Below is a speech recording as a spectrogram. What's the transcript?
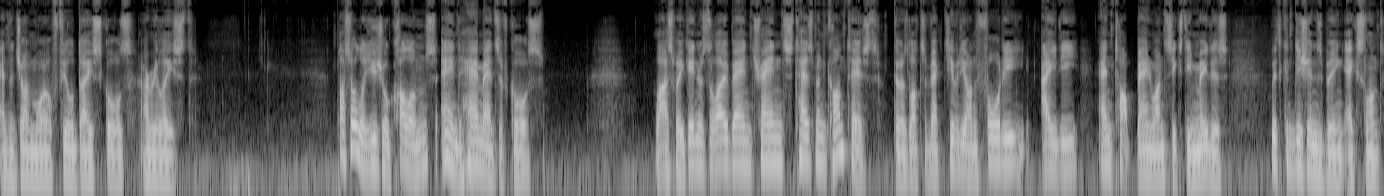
and the John Moyle Field Day scores are released. Plus all the usual columns and ham ads, of course. Last weekend was the low band Trans Tasman contest. There was lots of activity on 40, 80, and top band 160 metres, with conditions being excellent.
